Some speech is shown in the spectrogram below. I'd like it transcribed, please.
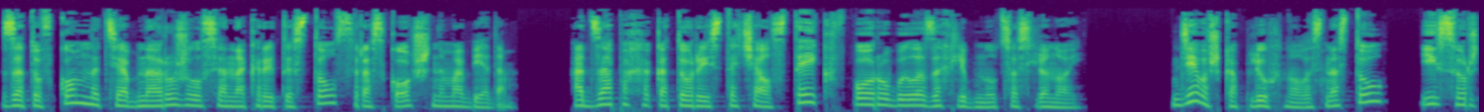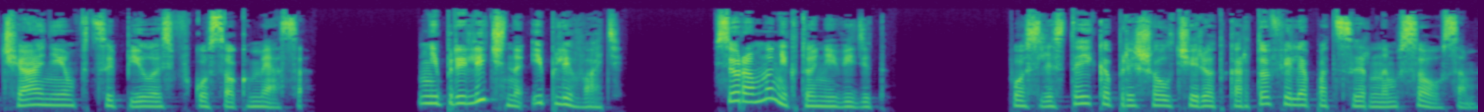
Зато в комнате обнаружился накрытый стол с роскошным обедом. От запаха, который источал стейк, впору было захлебнуться слюной. Девушка плюхнулась на стул и с урчанием вцепилась в кусок мяса. Неприлично и плевать. Все равно никто не видит. После стейка пришел черед картофеля под сырным соусом.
